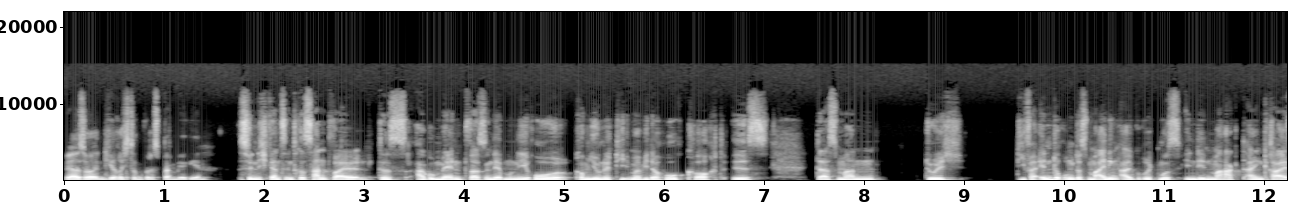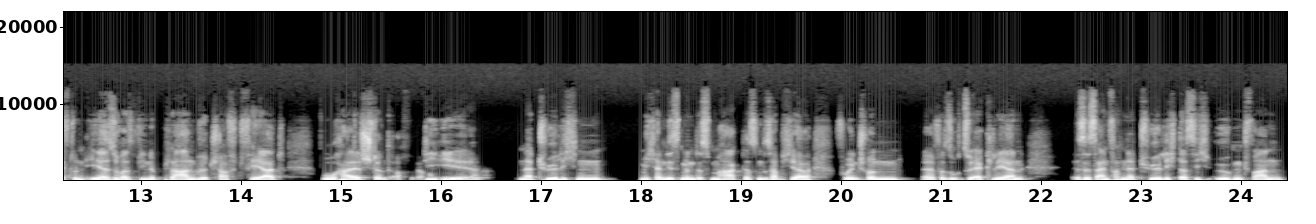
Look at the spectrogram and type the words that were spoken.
Ja, so in die Richtung würde es bei mir gehen. Das finde ich ganz interessant, weil das Argument, was in der Monero-Community immer wieder hochkocht, ist, dass man durch die Veränderung des Mining-Algorithmus in den Markt eingreift und eher sowas wie eine Planwirtschaft fährt, wo halt die ja. natürlichen Mechanismen des Marktes, und das habe ich ja vorhin schon äh, versucht zu erklären, es ist einfach natürlich, dass sich irgendwann,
